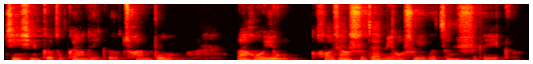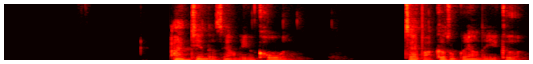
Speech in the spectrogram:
进行各种各样的一个传播，然后用好像是在描述一个真实的一个案件的这样的一个口吻，再把各种各样的一个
